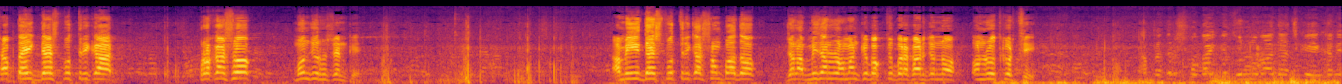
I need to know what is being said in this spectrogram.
সাপ্তাহিক দেশ পত্রিকার প্রকাশক মঞ্জুর হোসেনকে। আমি দেশ পত্রিকার সম্পাদক জনাব মিজানুর রহমানকে বক্তব্য রাখার জন্য অনুরোধ করছি। আপনাদের সবাইকে ধন্যবাদ আজকে এখানে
